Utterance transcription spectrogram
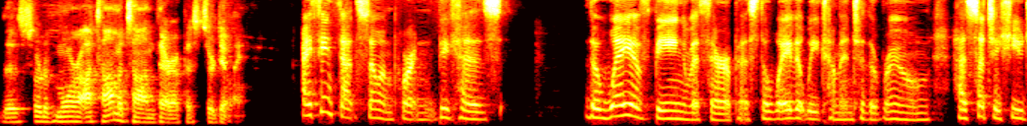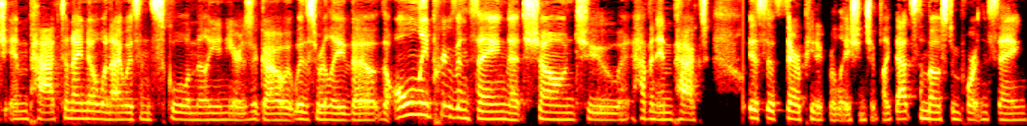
the sort of more automaton therapists are doing. I think that's so important because the way of being of a therapist, the way that we come into the room has such a huge impact. And I know when I was in school a million years ago, it was really the, the only proven thing that's shown to have an impact is the therapeutic relationship. Like that's the most important thing.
